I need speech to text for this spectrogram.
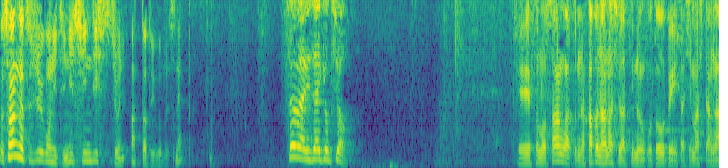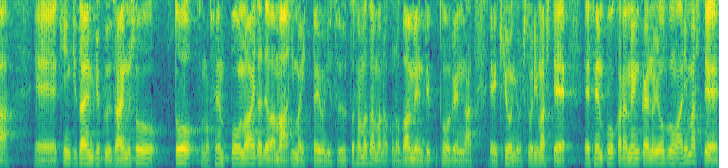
3月15日に新理事長に会ったということですね。佐川理財局長。えー、その3月の半ばの話は昨日ご答弁いたしましたが、えー、近畿財務局財務省とその先方の間では、まあ、今言ったようにずっとさまざまなこの場面で答弁が、えー、協議をしておりまして、えー、先方から面会の要望がありまして、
